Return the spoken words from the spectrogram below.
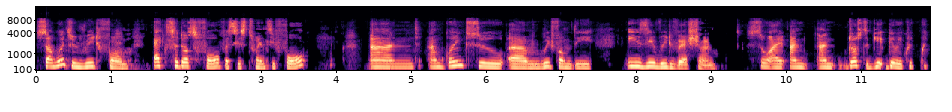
So I'm going to read from Exodus 4 verses 24 and I'm going to um, read from the easy read version. So I and and just to give give a quick quick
